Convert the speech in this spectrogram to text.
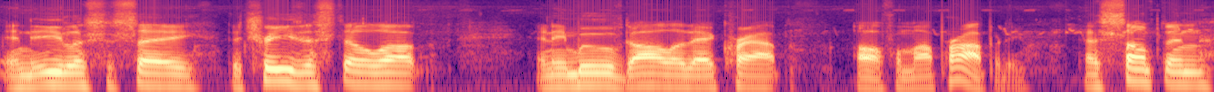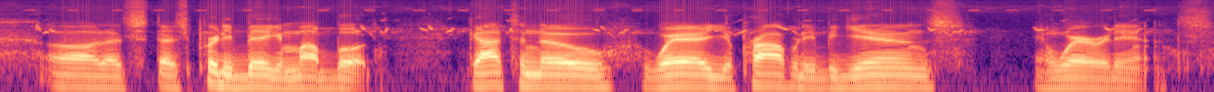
and needless to say, the trees are still up and they moved all of that crap off of my property. That's something uh, that's, that's pretty big in my book. Got to know where your property begins and where it ends.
